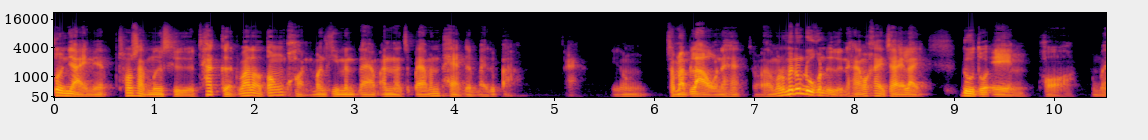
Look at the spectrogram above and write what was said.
ส่วนใหญ่เนี่ยโทรศัพท์มือถือ ถ้าเกิดว่าเราต้องผ่อนบางทีมันแปลอันอาจจะแปลมันแพงเกินไปหรือเปล่าอะนี่ต้องสำหรับเรานะฮะเราไม่ต้องดูคนอื่นนะฮะว่าใครใช้อะไรดูตัวเองพอถูกไหม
